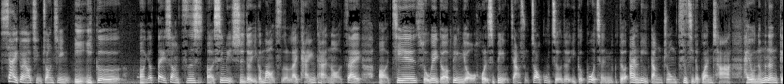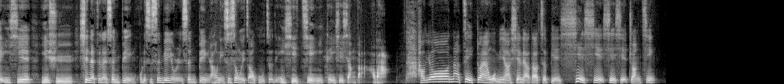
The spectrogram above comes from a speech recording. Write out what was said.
下一段要请庄静以一个呃要戴上资呃心理师的一个帽子来谈一谈哦，在呃接所谓的病友或者是病友家属照顾者的一个过程的案例当中，自己的观察，还有能不能给一些也许现在正在生病或者是身边有人生病，然后你是身为照顾者的一些建议跟一些想法，好不好？好哟，那这一段我们也要先聊到这边，谢谢谢谢庄敬。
